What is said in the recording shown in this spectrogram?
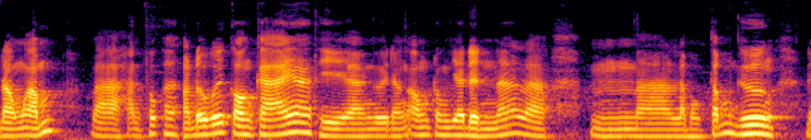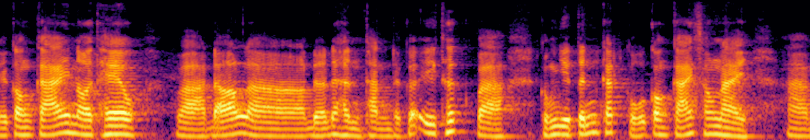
đồng ấm và hạnh phúc hơn. Đối với con cái thì à, người đàn ông trong gia đình là à, là một tấm gương để con cái noi theo và đó là để để hình thành được cái ý thức và cũng như tính cách của con cái sau này. À,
